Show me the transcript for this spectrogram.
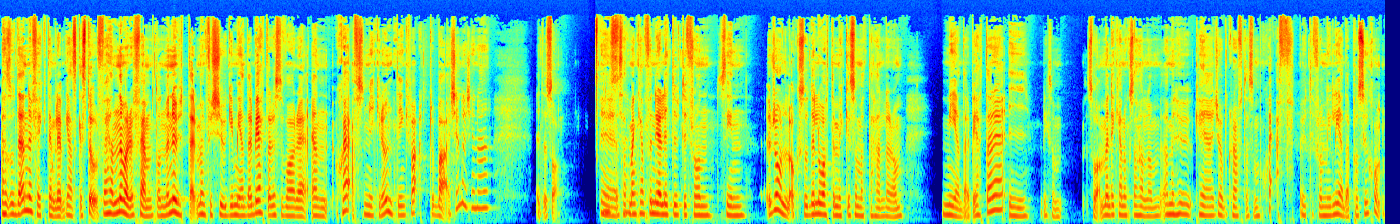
alltså den effekten blev ganska stor. För henne var det 15 minuter, men för 20 medarbetare så var det en chef som gick runt i en kvart och bara tjena, tjena. Lite så. Eh, så att man kan fundera lite utifrån sin roll också. Det låter mycket som att det handlar om medarbetare i, liksom, så. Men det kan också handla om, ja, men hur kan jag jobbcrafta som chef utifrån min ledarposition?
